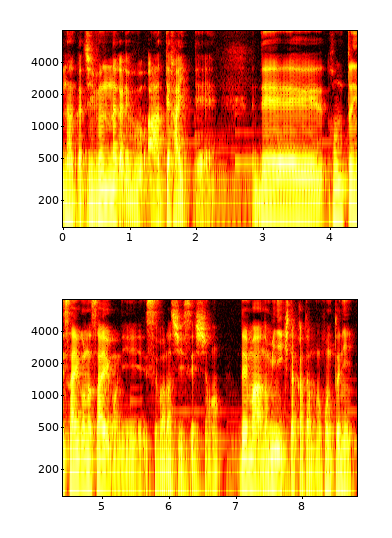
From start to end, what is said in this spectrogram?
うなんか自分の中でうわーって入ってで本当に最後の最後に素晴らしいセッション。でまああの見に来た方も本当に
